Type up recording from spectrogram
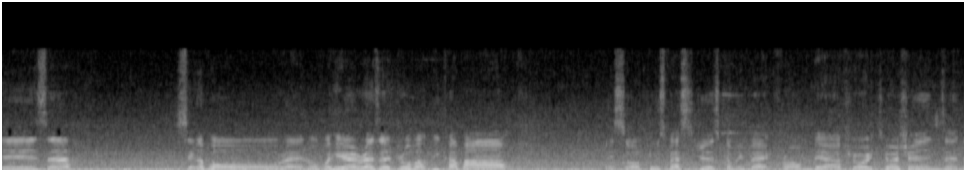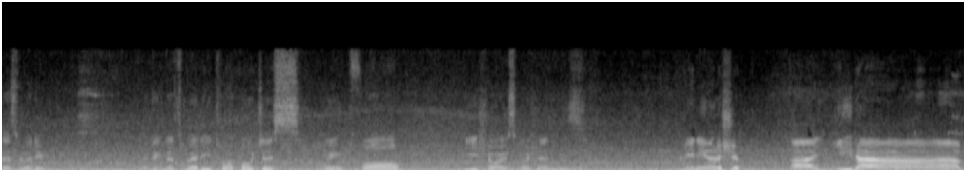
is uh, Singapore and over here as I drove up the car park I saw cruise passengers coming back from their shore excursions and that's where they I think that's where the tour coaches wait for the shore excursions. Pretty near the ship. Uh, Aida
